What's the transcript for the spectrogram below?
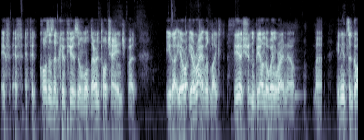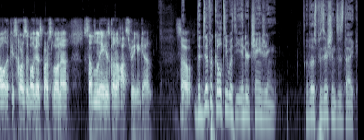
if if, if it causes them confusion, we'll learn to change. But you got you're you're right with like Theo shouldn't be on the wing right now. Like, he needs a goal. If he scores a goal against Barcelona, suddenly he's going to hot streak again. So the difficulty with the interchanging of those positions is like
